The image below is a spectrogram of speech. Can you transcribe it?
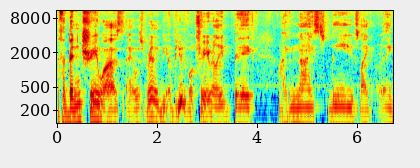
the forbidden tree was. It was really a beautiful tree, really big, like nice leaves, like really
